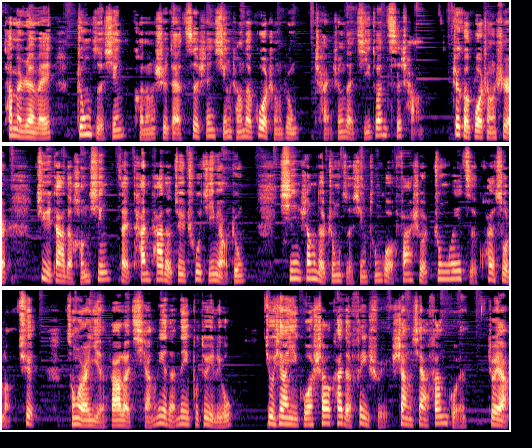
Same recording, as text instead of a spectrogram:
他们认为，中子星可能是在自身形成的过程中产生的极端磁场。这个过程是巨大的恒星在坍塌的最初几秒钟，新生的中子星通过发射中微子快速冷却，从而引发了强烈的内部对流，就像一锅烧开的沸水上下翻滚，这样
